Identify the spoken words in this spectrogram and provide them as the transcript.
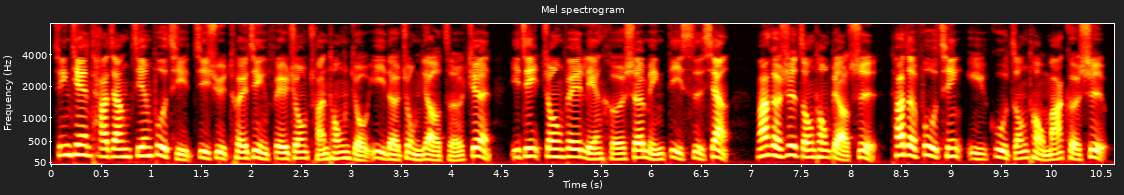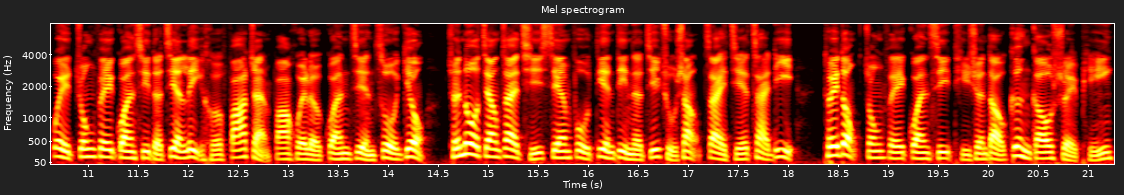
今天，他将肩负起继续推进非中传统友谊的重要责任，以及中非联合声明第四项。马可仕总统表示，他的父亲已故总统马可仕为中非关系的建立和发展发挥了关键作用，承诺将在其先父奠定的基础上再接再厉，推动中非关系提升到更高水平。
